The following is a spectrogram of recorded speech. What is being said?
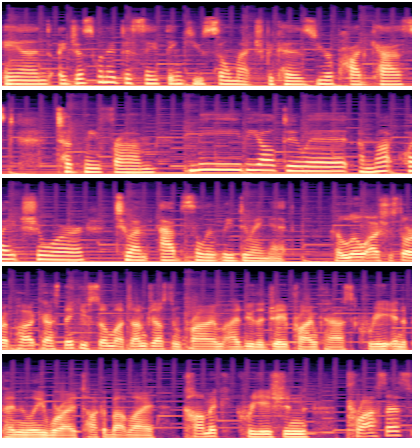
And I just wanted to say thank you so much because your podcast took me from maybe I'll do it, I'm not quite sure, to I'm absolutely doing it. Hello, I should start a podcast. Thank you so much. I'm Justin Prime. I do the J Primecast, create independently, where I talk about my comic creation process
